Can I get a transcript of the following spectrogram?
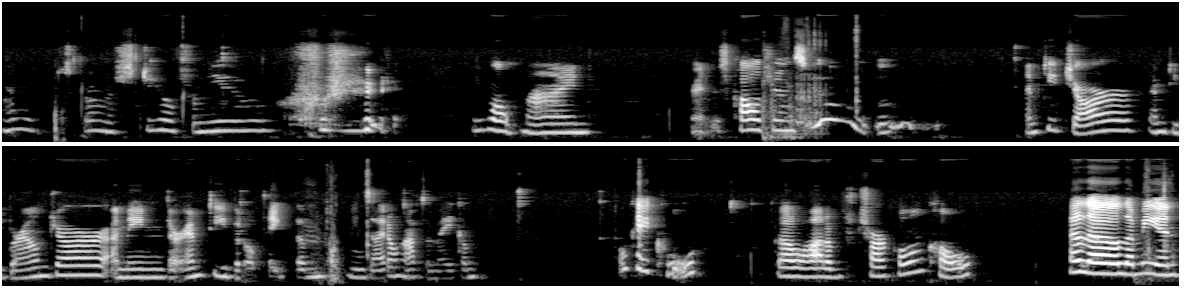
I'm just gonna steal from you. you won't mind. Right, there's cauldrons. Ooh, ooh. Empty jar, empty brown jar. I mean, they're empty, but I'll take them. It means I don't have to make them. Okay, cool. Got a lot of charcoal and coal. Hello, let me in.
